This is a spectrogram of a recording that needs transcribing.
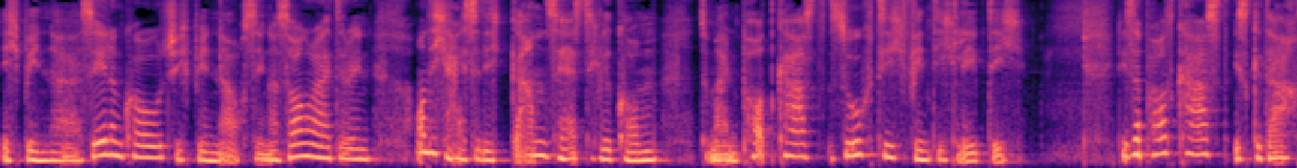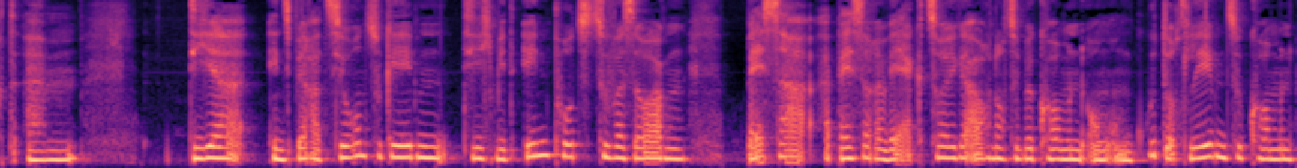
Ich bin äh, Seelencoach, ich bin auch Singer-Songwriterin und ich heiße dich ganz herzlich willkommen zu meinem Podcast Such dich, find dich, leb dich. Dieser Podcast ist gedacht, ähm, dir Inspiration zu geben, dich mit Inputs zu versorgen, besser, bessere Werkzeuge auch noch zu bekommen, um, um gut durchs Leben zu kommen,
